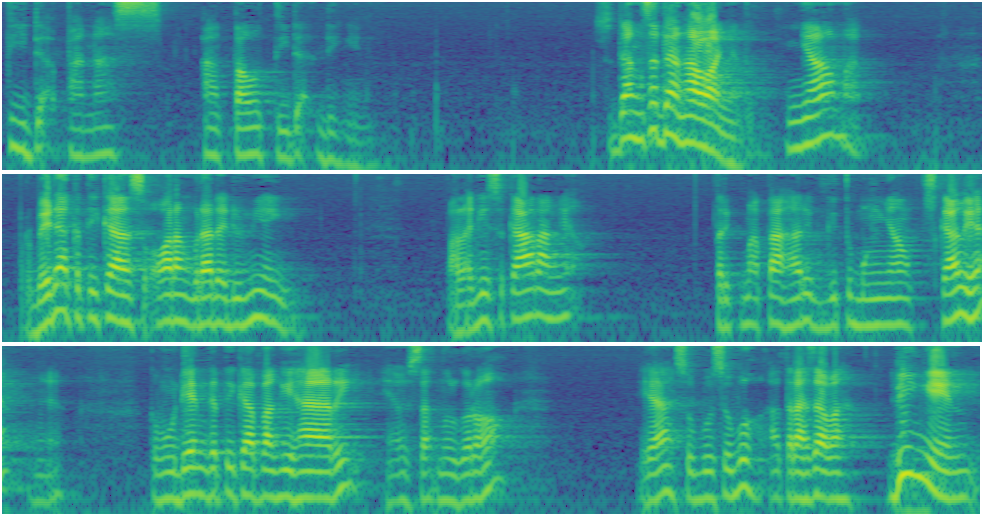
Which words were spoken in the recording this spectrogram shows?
tidak panas atau tidak dingin. Sedang-sedang hawanya tuh, nyaman Berbeda ketika seorang berada di dunia ini. Apalagi sekarang ya, terik matahari begitu menyengat sekali ya. ya. Kemudian ketika pagi hari, ya Ustadz Nurgoro, ya subuh-subuh terasa apa? Dingin,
